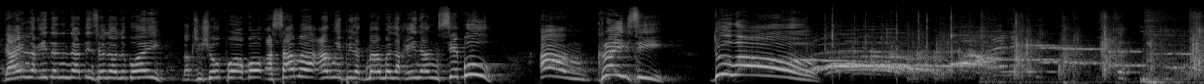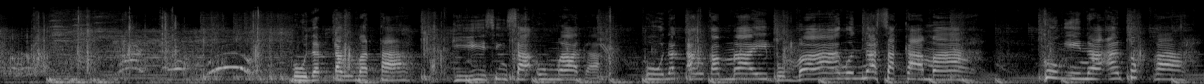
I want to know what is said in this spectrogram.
Dahil nakita na natin sa Lolo Boy, magsishow po ako kasama ang ipinagmamalaki ng Cebu, ang Crazy Duo! Mulat ang mata, gising sa umaga. Unat ang kamay, bumangon na sa kama. Kung inaantok ka,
